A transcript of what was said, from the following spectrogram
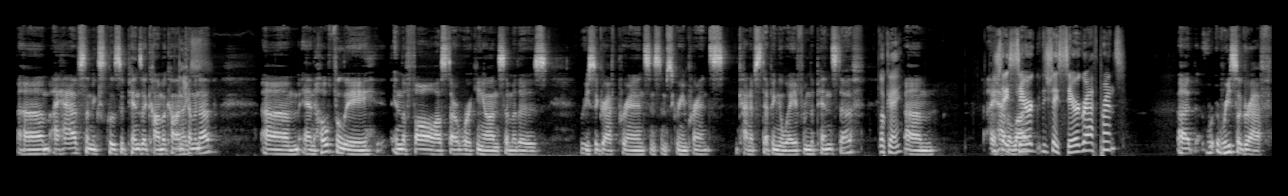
Um, I have some exclusive pins at Comic Con Nice. coming up. Um, and hopefully in the fall, I'll start working on some of those risograph prints and some screen prints, kind of stepping away from the pin stuff. Okay. Um, I did you have say a lot. did you say serigraph prints? uh, risograph.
